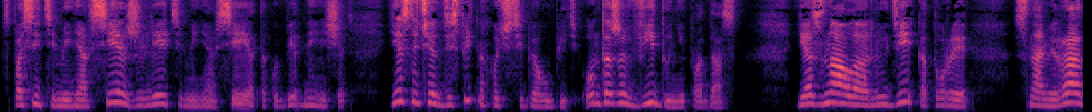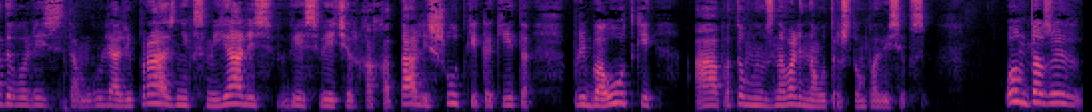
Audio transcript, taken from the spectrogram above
спасите меня все, жалейте меня все, я такой бедный и несчастный. Если человек действительно хочет себя убить, он даже виду не подаст. Я знала людей, которые с нами радовались, там гуляли праздник, смеялись весь вечер, хохотали, шутки какие-то, прибаутки, а потом мы узнавали на утро, что он повесился. Он даже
